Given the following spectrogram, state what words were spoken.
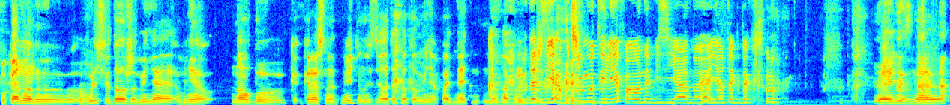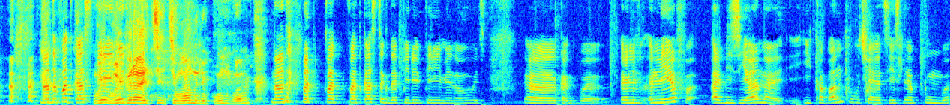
по канону Вульфи должен меня, мне на лбу красную отметину сделать, а потом меня поднять на добрый. Подожди, а почему ты лев, а он обезьяна? А я тогда кто? Я не знаю. Надо подкаст Вы пере- выбираете Тимон или Пумба. Надо под- под- подкаст тогда пере- переименовывать. Э, как бы лев, обезьяна и кабан получается, если я пумба.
